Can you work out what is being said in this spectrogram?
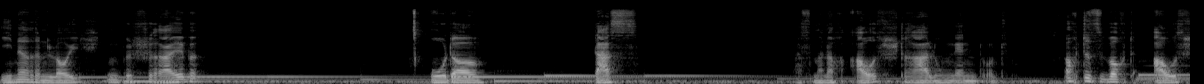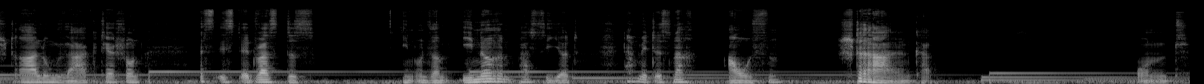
inneren Leuchten beschreibe, oder das, was man auch Ausstrahlung nennt. Und auch das Wort Ausstrahlung sagt ja schon, es ist etwas, das in unserem Inneren passiert, damit es nach außen strahlen kann. Und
